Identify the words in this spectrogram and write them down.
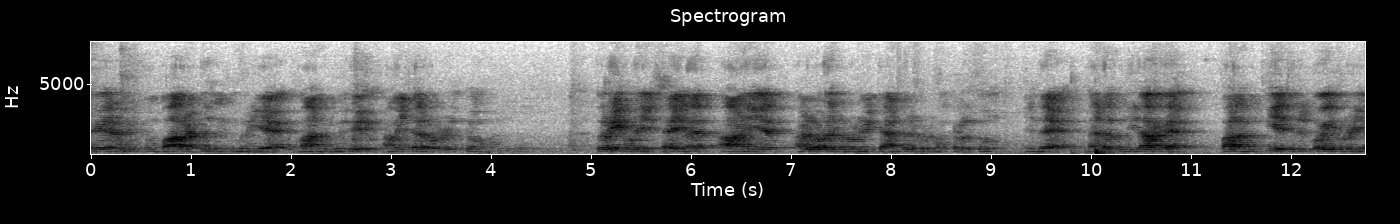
பேரவைக்கும் பாராட்டுதலுக்கும் உரிய மாண்புமிகு அமைச்சர் துறையினுடைய செயலர் ஆணையர் அலுவலர்கள் உள்ளிட்ட அன்பர் பெருமக்களுக்கும் இந்த நல்ல புதிதாக பல முக்கிய திருக்கோயிலுடைய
